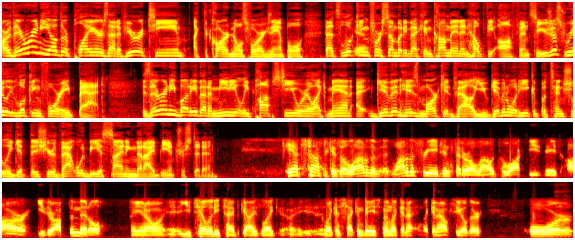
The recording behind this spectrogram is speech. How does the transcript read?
Are there any other players that, if you're a team, like the Cardinals, for example, that's looking yeah. for somebody that can come in and help the offense? So you're just really looking for a bat. Is there anybody that immediately pops to you where, like, man, given his market value, given what he could potentially get this year, that would be a signing that I'd be interested in? Yeah, it's tough because a lot of the a lot of the free agents that are allowed to walk these days are either up the middle, you know, utility type guys like uh, like a second baseman, like an like an outfielder, or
